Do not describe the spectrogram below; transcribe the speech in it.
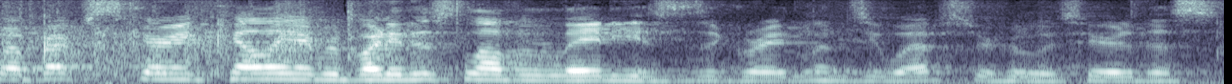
Uh, Breakfast Gary and Kelly, everybody. This lovely lady is the great Lindsey Webster, who is here. This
